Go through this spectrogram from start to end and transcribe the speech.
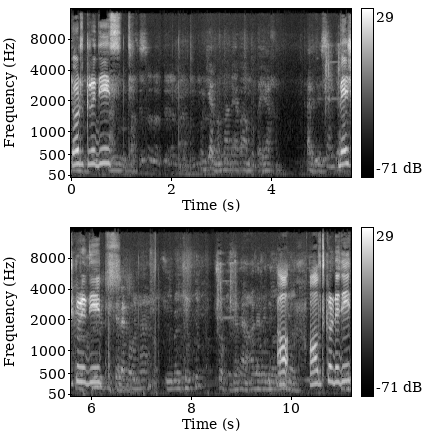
Dört kredi. Beş kredi. Telefonuna Suyu ben çektim. çok güzel ha. Alevini. Al, altı kredi.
